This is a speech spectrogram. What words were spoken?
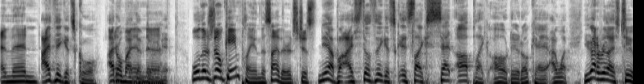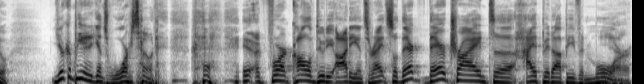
And then I think it's cool. I don't mind them doing uh, it. Well, there's no gameplay in this either. It's just Yeah, but I still think it's it's like set up like, oh, dude, okay, I want. You got to realize too, you're competing against Warzone for a Call of Duty audience, right? So they're they're trying to hype it up even more.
